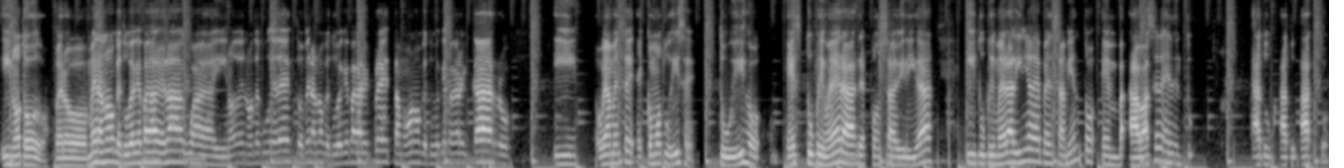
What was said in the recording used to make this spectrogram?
y no todo. Pero mira, no, que tuve que pagar el agua y no, no te pude de esto. Mira, no, que tuve que pagar el préstamo, no, que tuve que pagar el carro. Y obviamente es como tú dices, tu hijo es tu primera responsabilidad y tu primera línea de pensamiento en, a base de en tu, a tu, a tu acto.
